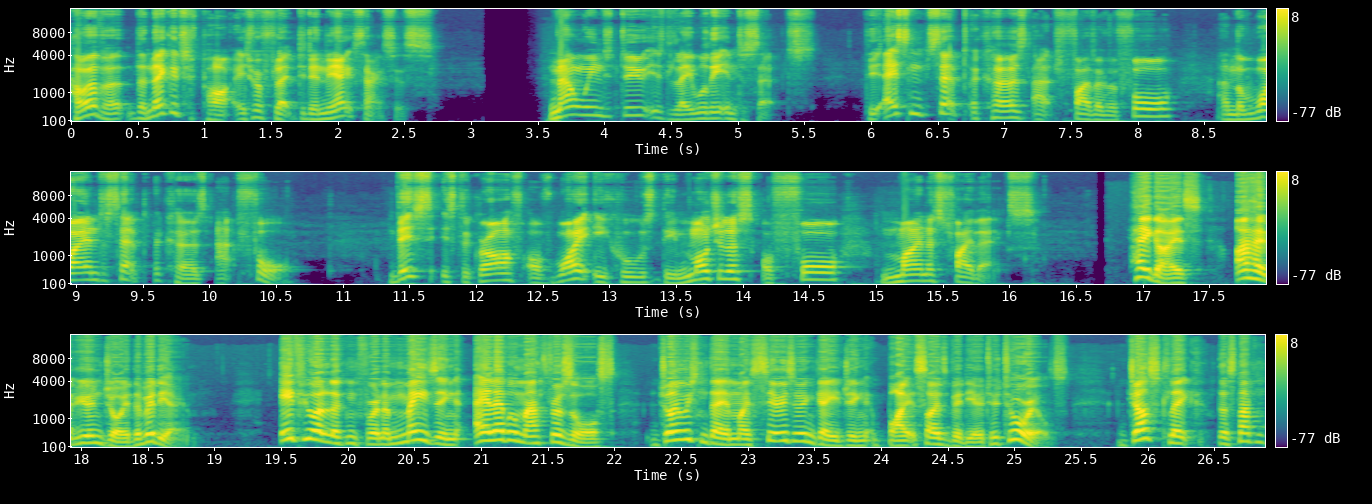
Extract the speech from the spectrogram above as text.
However, the negative part is reflected in the x-axis. Now what we need to do is label the intercepts. The x-intercept occurs at 5 over 4, and the y-intercept occurs at 4. This is the graph of y equals the modulus of 4 minus 5x. Hey guys, I hope you enjoyed the video. If you are looking for an amazing A-level math resource, join me today in my series of engaging bite-sized video tutorials. Just click the snap and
